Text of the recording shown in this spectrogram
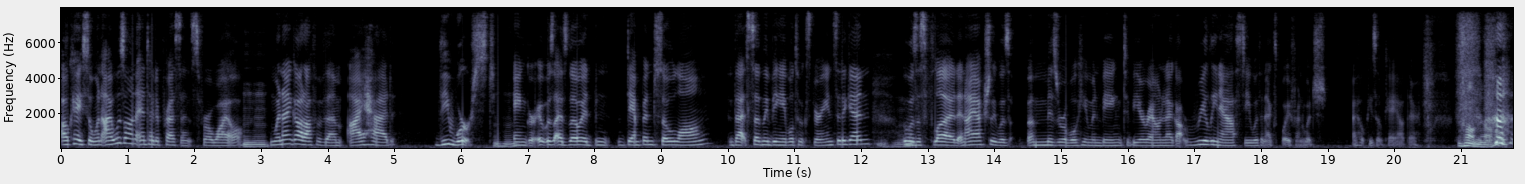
Okay, so when I was on antidepressants for a while, hmm when I got off of them, I had the worst Mhm. anger. It was as though it had been dampened so long that suddenly being able to experience it again, it was this flood. And I actually was a miserable human being to be around. And I got really nasty with an ex boyfriend, which I hope he's okay out there. Oh no.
